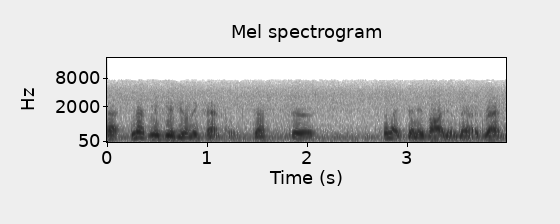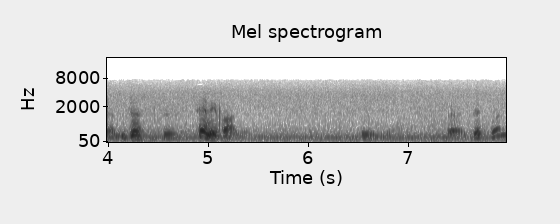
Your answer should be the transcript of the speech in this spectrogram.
Uh, let me give you an example. Just uh, select any volume there at random. Just uh, any volume. Hmm. Uh, this one?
